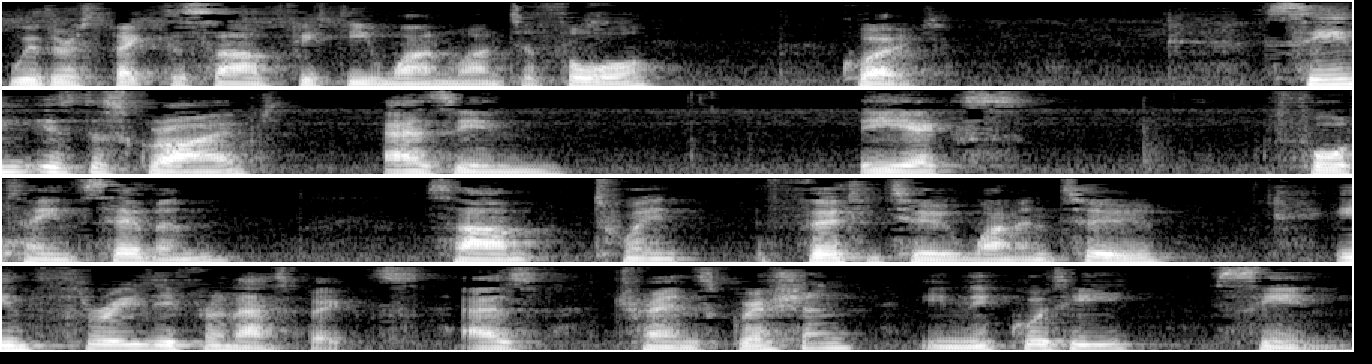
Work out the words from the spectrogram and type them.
with respect to Psalm 51 1 to 4, quote, Sin is described as in EX 14.7, Psalm 32 1 and 2, in three different aspects as transgression, iniquity, sin.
